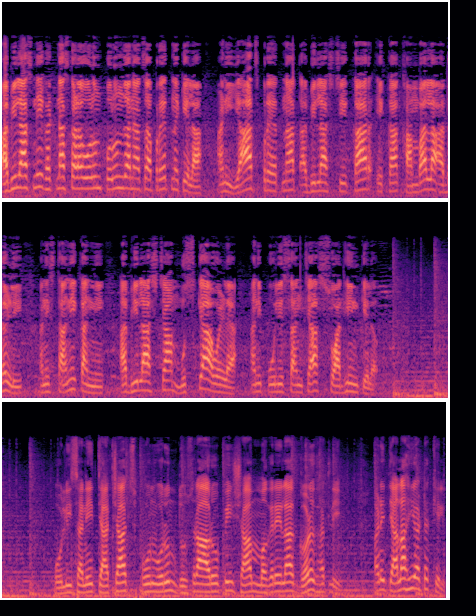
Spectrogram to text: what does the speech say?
अभिलाषने घटनास्थळावरून पळून जाण्याचा प्रयत्न केला आणि याच प्रयत्नात अभिलाषची कार एका खांबाला आदळली आणि स्थानिकांनी अभिलाषच्या मुसक्या आवळल्या आणि पोलिसांच्या स्वाधीन केलं. पोलिसांनी त्याच्याच फोनवरून दुसरा आरोपी श्याम मगरेला गळ घातली आणि त्यालाही अटक केली.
